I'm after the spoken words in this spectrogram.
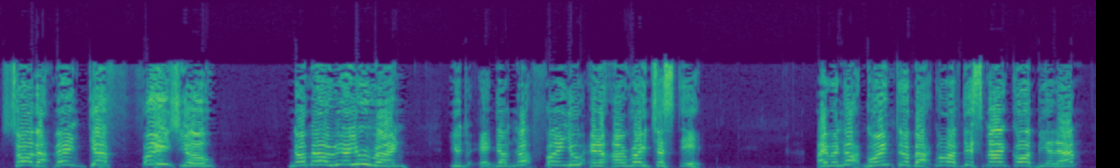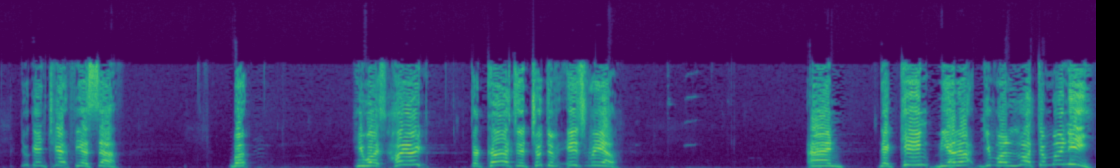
so that when death finds you, no matter where you run, you, it does not find you in an unrighteous state. I will not go into the background of this man called Balaam. You can check for yourself. But he was hired to curse the church of Israel. And the king, give him a lot of money.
